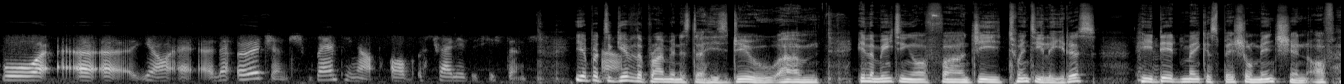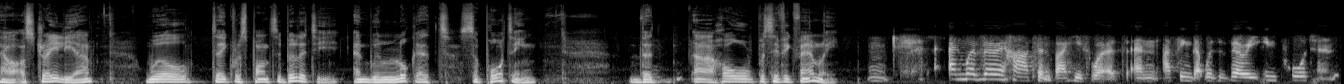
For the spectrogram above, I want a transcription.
for uh, uh, you know an urgent ramping up of Australia's assistance. Yeah, but to um, give the Prime Minister his due, um, in the meeting of uh, G20 leaders, he mm-hmm. did make a special mention of how Australia will take responsibility and will look at supporting the uh, whole Pacific family. Mm. And we're very heartened by his words, and I think that was a very important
